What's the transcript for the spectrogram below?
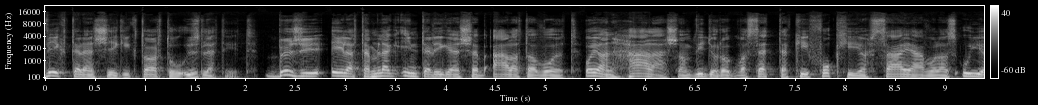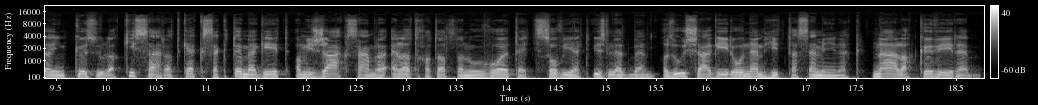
végtelenségig tartó üzletét. Bözsi életem legintelligensebb állata volt. Olyan hálásan vigyorogva szedte ki foghíjas szájával az ujjaink közül a kiszáradt kekszek tömegét, ami zsákszámra eladhatatlanul volt egy szovjet üzletben. Az újságíró nem hitt a szemének. Nála kövérebb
